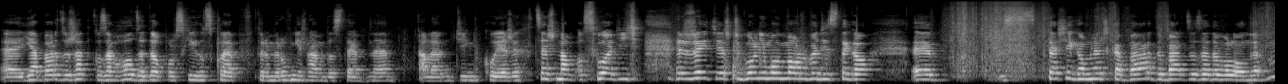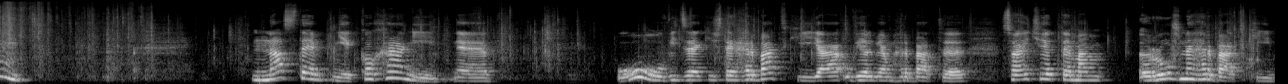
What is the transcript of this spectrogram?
E, Ja bardzo rzadko zachodzę do polskiego sklepu, w którym również mam dostępne, ale dziękuję, że chcesz nam osłodzić życie. Szczególnie mój mąż będzie z tego e, z ptasiego mleczka bardzo, bardzo zadowolony. Mm. Następnie, kochani, e, Uuu, widzę jakieś te herbatki. Ja uwielbiam herbaty. Słuchajcie, tutaj mam różne herbatki.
